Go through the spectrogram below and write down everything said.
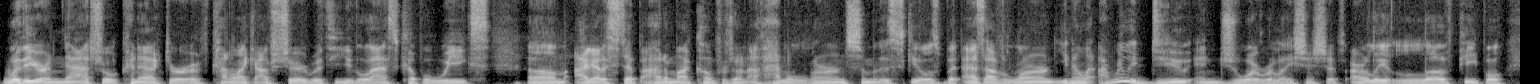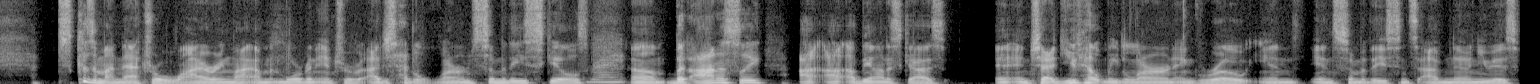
whether you're a natural connector or kind of like I've shared with you the last couple weeks, um, I got to step out of my comfort zone. I've had to learn some of the skills, but as I've learned, you know what, I really do enjoy relationships. I really love people just because of my natural wiring. My I'm more of an introvert. I just had to learn some of these skills. Right. Um, but honestly, I, will be honest, guys. And, and, Chad, you've helped me learn and grow in in some of these since I've known you. Is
